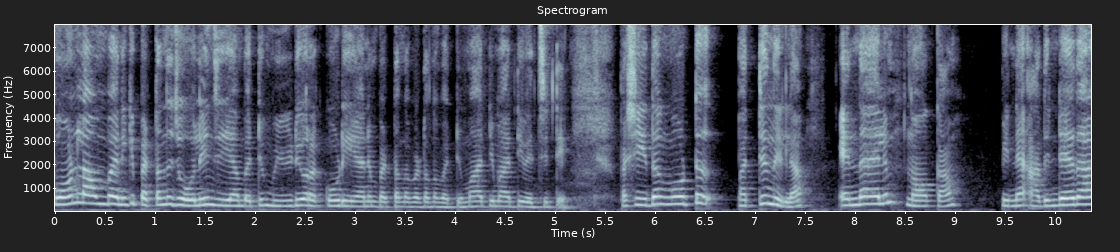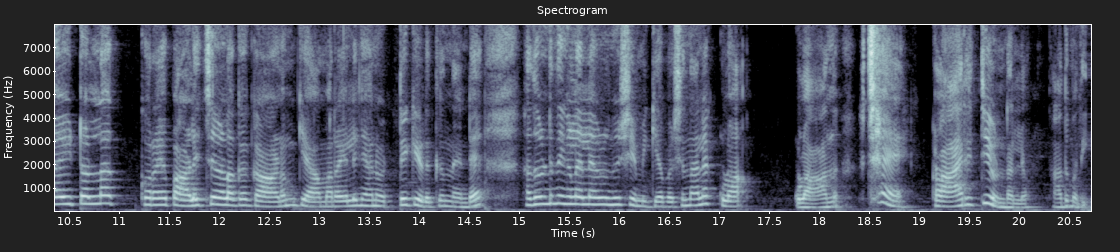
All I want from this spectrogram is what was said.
ഫോണിലാവുമ്പോൾ എനിക്ക് പെട്ടെന്ന് ജോലിയും ചെയ്യാൻ പറ്റും. വീഡിയോ റെക്കോർഡ് ചെയ്യാനും പെട്ടെന്ന് പെട്ടെന്ന് പറ്റും. മാറ്റി മാറ്റി വെച്ചിട്ടേ. പക്ഷേ ഇതങ്ങോട്ട് പറ്റുന്നില്ല. എന്തായാലും നോക്കാം. പിന്നെ അതിന്റേതായിട്ടുള്ള കുറേ പാളിച്ചകളൊക്കെ കാണും ക്യാമറയിൽ ഞാൻ ഒറ്റയ്ക്ക് എടുക്കുന്നുണ്ട്. അതുകൊണ്ട് നിങ്ങളെല്ലാവരും ഒന്ന് ക്ഷമിക്കുക. പക്ഷെ നല്ല ക്ലാ ക്ലാന്ന് ഛേ ക്ലാരിറ്റി ഉണ്ടല്ലോ. അത് മതി.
